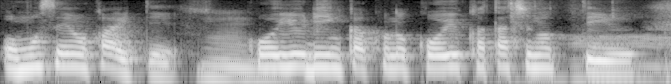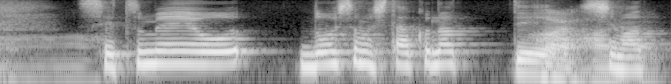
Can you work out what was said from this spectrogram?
重線を書いて、うん、こういう輪郭のこういう形のっていう説明をどうしてもしたくなってしまって、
